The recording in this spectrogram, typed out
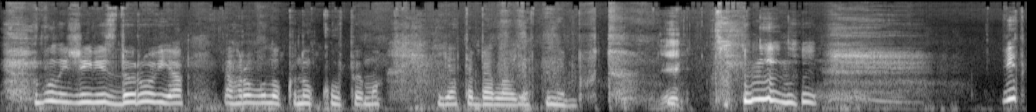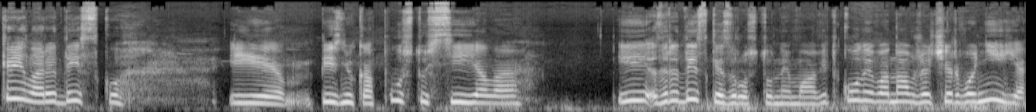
були живі, здорові, а агроволокно купимо. Я тебе лаяти не буду. Ні? Ні, ні. Відкрила редиску і пізню капусту сіяла. І з редиски зросту нема. Відколи вона вже червоніє,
